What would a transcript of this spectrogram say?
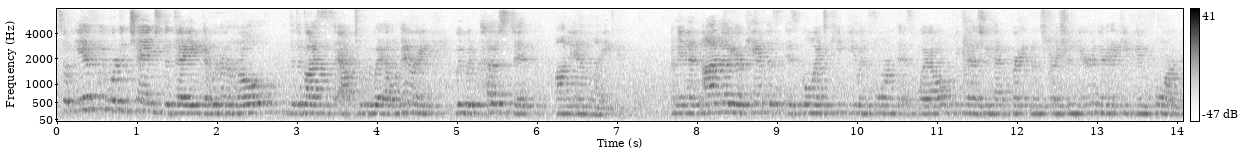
So if we were to change the date that we're going to roll the devices out to Woodway Elementary, we would post it on MLink. I mean, and I know your campus is going to keep you informed as well because you have great administration here and they're going to keep you informed.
